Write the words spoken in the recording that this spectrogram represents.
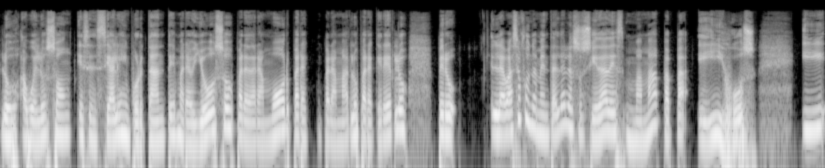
Los abuelos son esenciales, importantes, maravillosos para dar amor, para, para amarlos, para quererlos, pero la base fundamental de la sociedad es mamá, papá e hijos. Y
